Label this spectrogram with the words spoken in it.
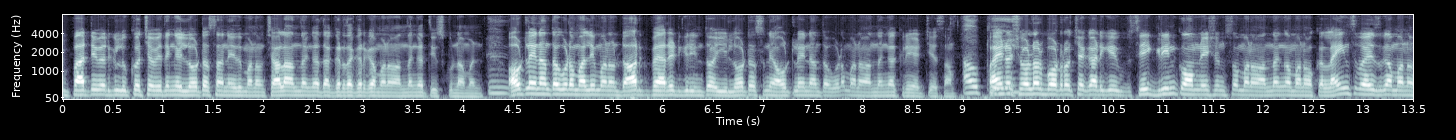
ఈ పార్టీ వేర్కి లుక్ వచ్చే విధంగా ఈ లోటస్ అనేది మనం చాలా అందంగా దగ్గర దగ్గరగా మనం అందంగా తీసుకున్నామండి. అవుట్ లైన్ అంతా కూడా మళ్ళీ మనం డార్క్ ప్యారెట్ గ్రీన్తో ఈ లోటస్ని అవుట్ లైన్ అంతా కూడా మనం అందంగా క్రియేట్ చేసాం. పైన షోల్డర్ బార్డర్ వచ్చే కాడికి సీ గ్రీన్ కాంబినేషన్స్తో మనం అందంగా మనం ఒక లైన్స్ వైజ్గా మనం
